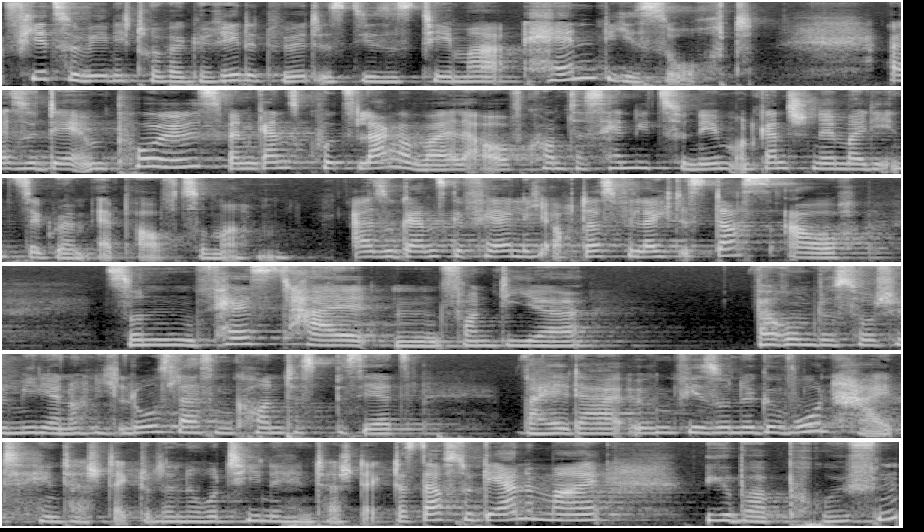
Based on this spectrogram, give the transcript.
viel zu wenig drüber geredet wird, ist dieses Thema Handysucht. Also der Impuls, wenn ganz kurz Langeweile aufkommt, das Handy zu nehmen und ganz schnell mal die Instagram-App aufzumachen. Also ganz gefährlich, auch das, vielleicht ist das auch so ein Festhalten von dir, warum du Social Media noch nicht loslassen konntest bis jetzt, weil da irgendwie so eine Gewohnheit hintersteckt oder eine Routine hintersteckt. Das darfst du gerne mal überprüfen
